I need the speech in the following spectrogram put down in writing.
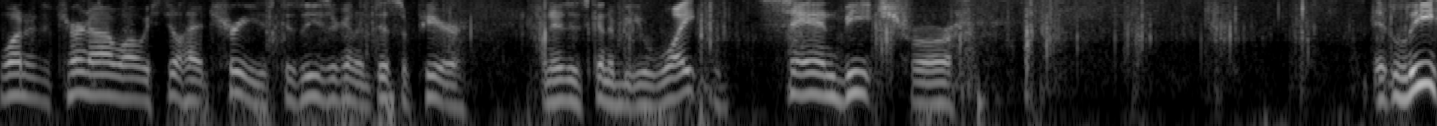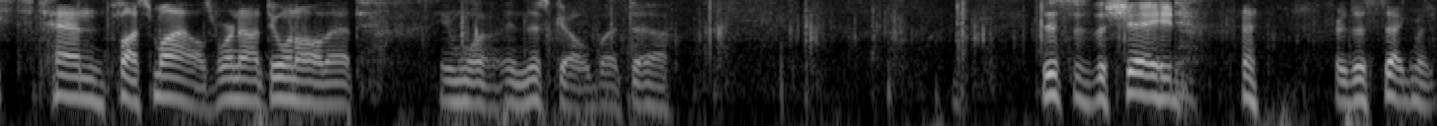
Wanted to turn on while we still had trees because these are going to disappear. And it is going to be white sand beach for at least 10 plus miles. We're not doing all that in one in this go, but uh, this is the shade for this segment.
